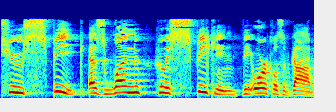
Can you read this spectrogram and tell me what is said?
to speak as one who is speaking the oracles of God?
